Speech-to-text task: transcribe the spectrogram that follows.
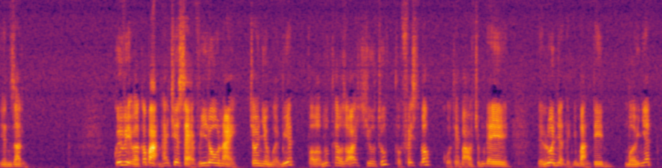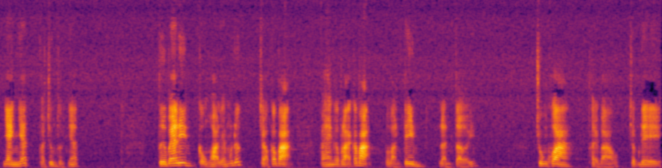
nhân dân. Quý vị và các bạn hãy chia sẻ video này cho nhiều người biết và bấm nút theo dõi YouTube và Facebook của Thời báo.de để luôn nhận được những bản tin mới nhất, nhanh nhất và trung thực nhất. Từ Berlin, Cộng hòa Liên bang Đức, chào các bạn và hẹn gặp lại các bạn vào bản tin lần tới. Trung Khoa, Thời báo.de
